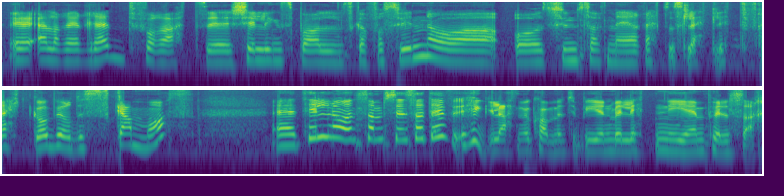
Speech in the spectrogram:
eller er redd for at skillingsballen skal forsvinne, og, og syns at vi er rett og slett litt frekke og burde skamme oss. Til noen som syns at det er hyggelig at vi kommer til byen med litt nye impulser.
